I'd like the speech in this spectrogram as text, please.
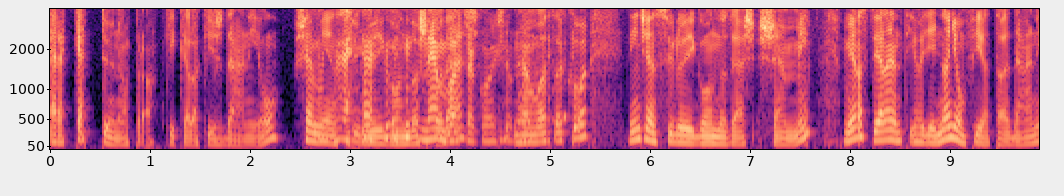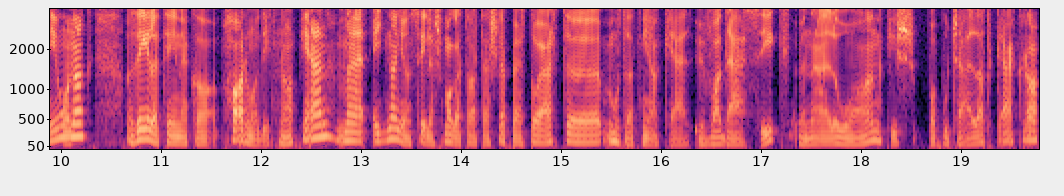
erre kettő napra ki kell a kis Dánió, semmilyen szülői gondoskodás. nem vacakol sokat. Nem vacakol, nincsen szülői gondozás, semmi. Mi azt jelenti, hogy egy nagyon fiatal Dániónak az életének a harmadik napján már egy nagyon széles magatartás repertoárt uh, mutatnia kell. Ő vadászik önállóan kis papucsállatkákra,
